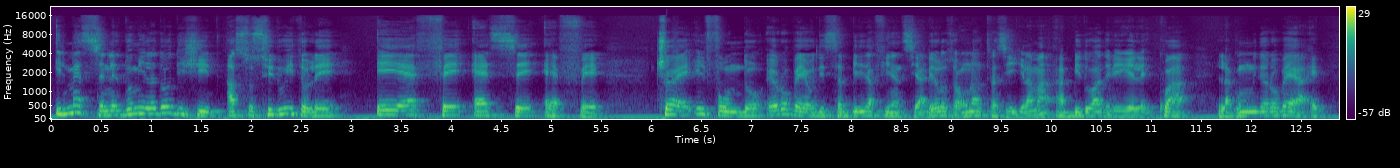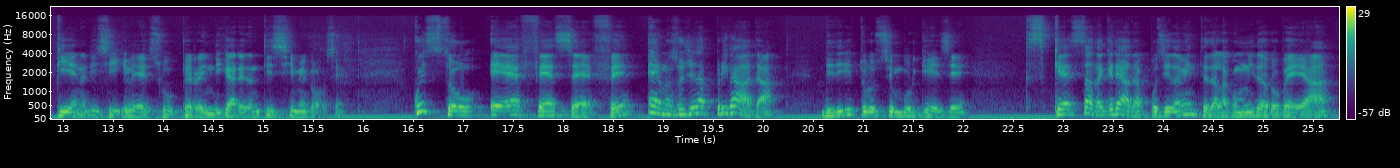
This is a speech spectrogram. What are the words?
Il MES nel 2012 ha sostituito le EFSF, cioè il Fondo Europeo di Stabilità Finanziaria. Lo so, un'altra sigla, ma abituatevi che le, qua la comunità europea è piena di sigle su, per indicare tantissime cose. Questo EFSF è una società privata di diritto lussemburghese che è stata creata appositamente dalla comunità europea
